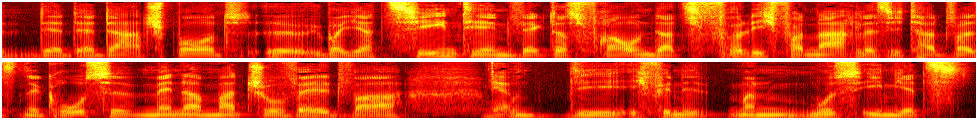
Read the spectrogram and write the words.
der, der Dartsport äh, über Jahrzehnte hinweg das Frauendarts völlig vernachlässigt hat, weil es eine große Männer-Macho-Welt war. Ja. Und die, ich finde, man muss ihnen jetzt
